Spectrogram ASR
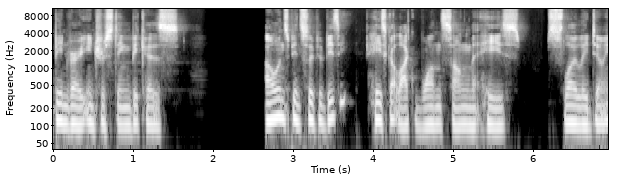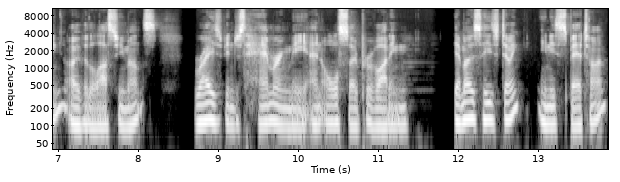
been very interesting because Owen's been super busy. He's got like one song that he's slowly doing over the last few months. Ray's been just hammering me and also providing demos he's doing in his spare time,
